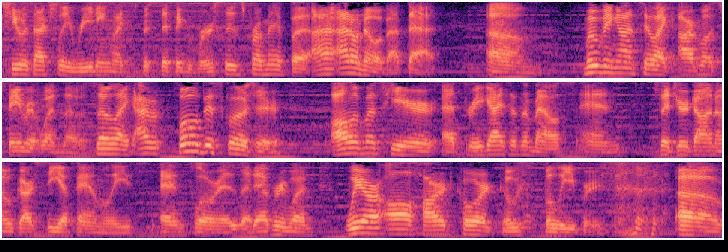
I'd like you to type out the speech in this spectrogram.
she was actually reading like specific verses from it, but I, I don't know about that. Um, moving on to like our most favorite one though. So like I'm full disclosure, all of us here at Three Guys and the Mouse and the Giordano Garcia families and Flores and everyone, we are all hardcore ghost believers. um,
